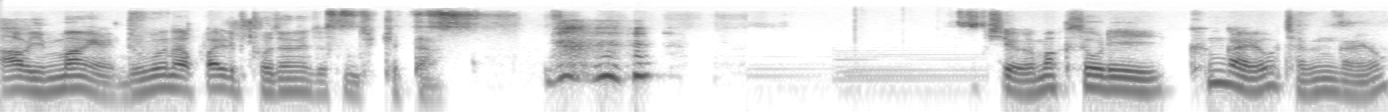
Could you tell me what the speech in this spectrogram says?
아 민망해. 누구나 빨리 도전해줬으면 좋겠다. 혹시 음악 소리 큰가요? 작은가요?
